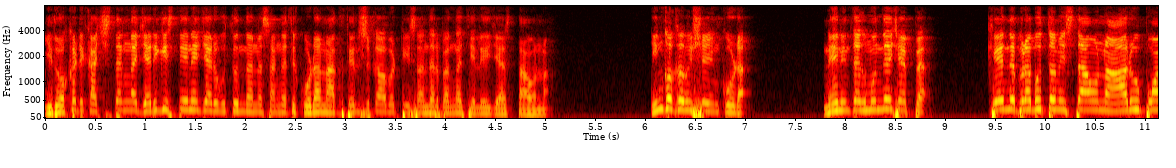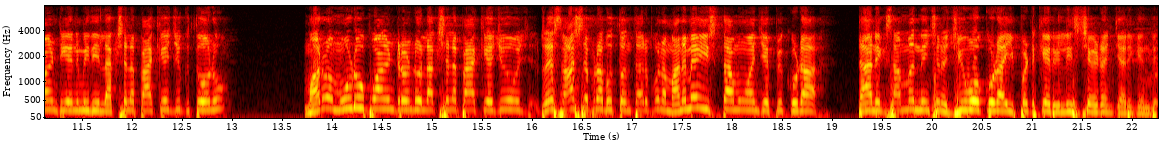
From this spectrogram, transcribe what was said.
ఇది ఒకటి ఖచ్చితంగా జరిగిస్తేనే జరుగుతుందన్న సంగతి కూడా నాకు తెలుసు కాబట్టి ఈ సందర్భంగా తెలియజేస్తా ఉన్నా. ఇంకొక విషయం కూడా నేను ఇంతకు ముందే చెప్పా. కేంద్ర ప్రభుత్వం ఇస్తా ఉన్న ఆరు పాయింట్ ఎనిమిది లక్షల ప్యాకేజీకితోనూ మరో మూడు పాయింట్ రెండు లక్షల ప్యాకేజు రాష్ట్ర ప్రభుత్వం తరపున మనమే ఇస్తాము అని చెప్పి కూడా దానికి సంబంధించిన జీవో కూడా ఇప్పటికే రిలీజ్ చేయడం జరిగింది.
